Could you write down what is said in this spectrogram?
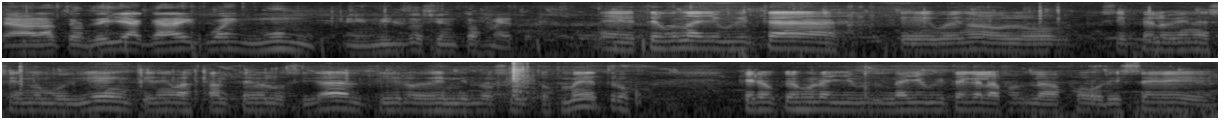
a la tordilla Great White Moon en 1200 metros. Esta es una yeguita que bueno, siempre lo viene haciendo muy bien, tiene bastante velocidad, el tiro es de 1200 metros. Creo que es una, una que la, la favorece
